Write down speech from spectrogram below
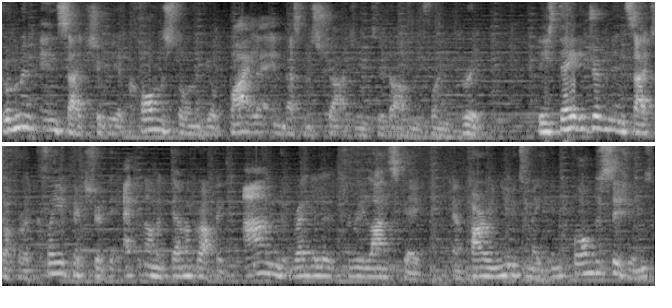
government insights should be a cornerstone of your buy-let investment strategy in 2023. These data driven insights offer a clear picture of the economic, demographic, and regulatory landscape, empowering you to make informed decisions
